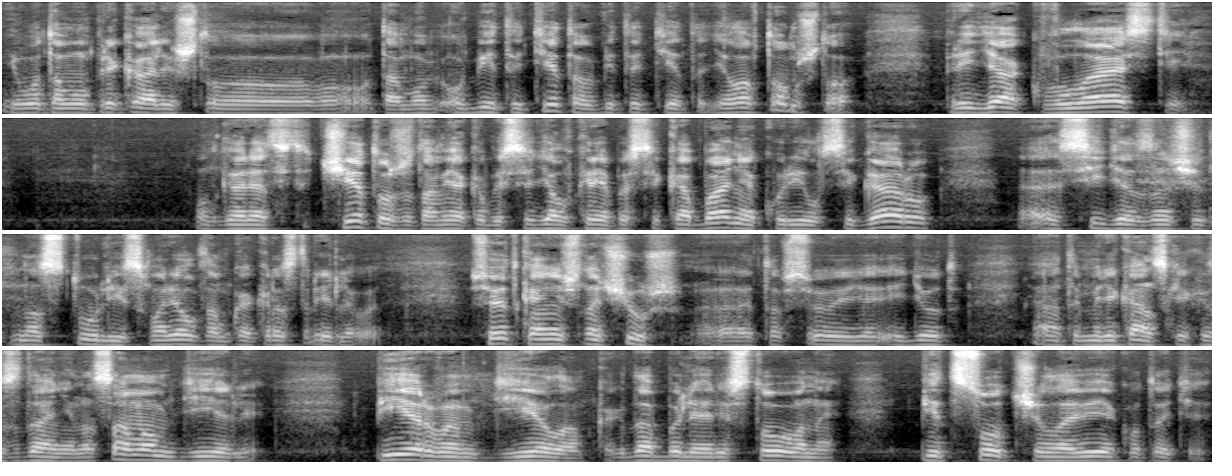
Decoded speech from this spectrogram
Его там упрекали, что э, там убиты те-то, убиты те-то. Дело в том, что придя к власти, вот говорят, Че тоже там якобы сидел в крепости Кабаня, курил сигару, э, сидя, значит, на стуле и смотрел там, как расстреливают. Все это, конечно, чушь. Э, Это все идет от американских изданий. На самом деле, первым делом, когда были арестованы 500 человек, вот эти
